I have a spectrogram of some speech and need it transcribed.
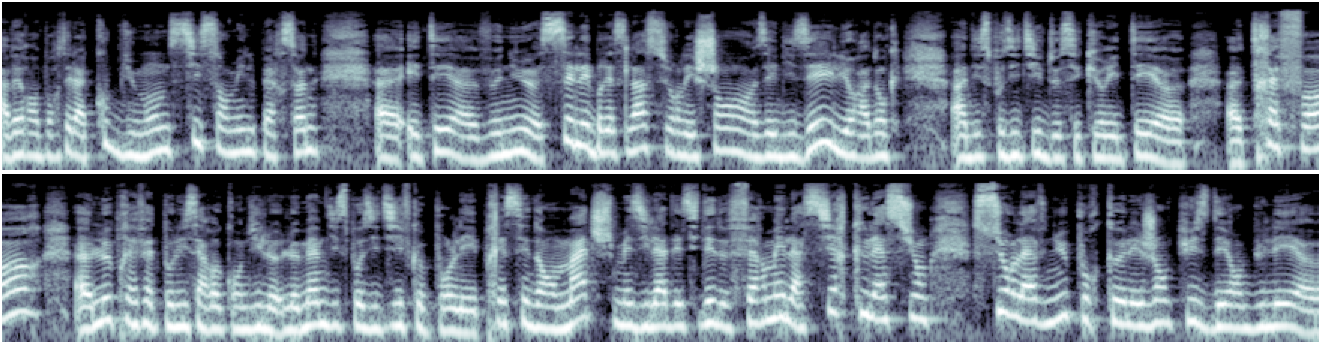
avait remporté la Coupe du Monde. 600 000 personnes euh, étaient euh, venues euh, célébrer cela sur les Champs-Élysées. Il y aura donc un dispositif de sécurité très fort. Le préfet de police a reconduit le, même dispositif que pour les précédents matchs, mais il a décidé de fermer la circulation sur l'avenue pour que les gens puissent déambuler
